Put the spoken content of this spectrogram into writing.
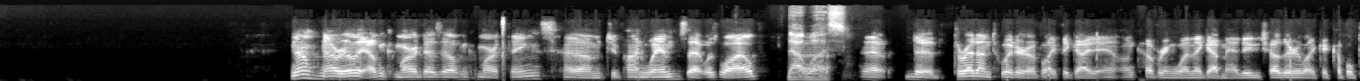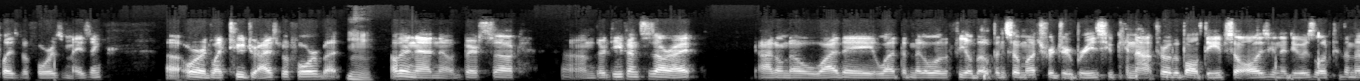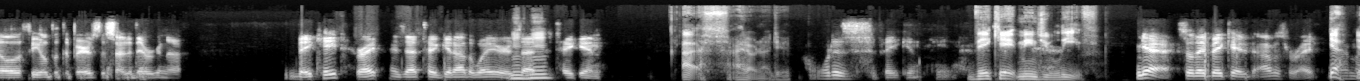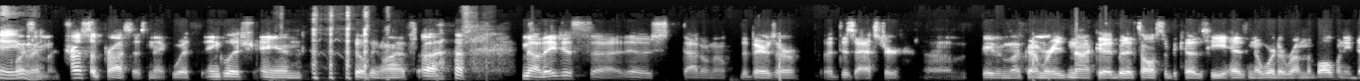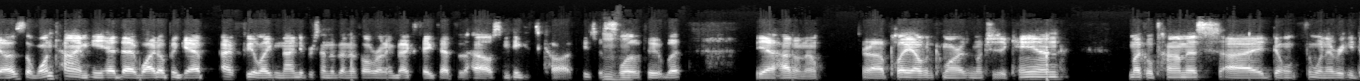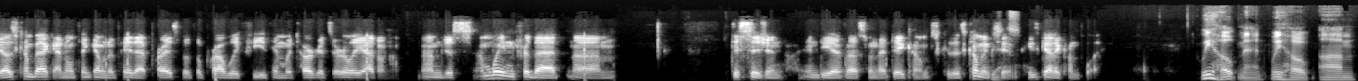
No, not really. Alvin Kamara does Alvin Kamara things. Um, Javon Wims, that was wild. That uh, was uh, the thread on Twitter of like the guy uncovering when they got mad at each other like a couple plays before is amazing, uh, or like two drives before. But mm-hmm. other than that, no, the Bears suck. Um, their defense is all right. I don't know why they let the middle of the field open so much for Drew Brees, who cannot throw the ball deep. So all he's going to do is look to the middle of the field. But the Bears decided they were going to vacate, right? Is that to get out of the way, or is mm-hmm. that to take in? I, I don't know, dude. What does vacant mean? Vacate means you leave. Yeah, so they vacated. I was right. Yeah, yeah, you're right. Trust the process, Nick, with English and building lives. Uh, no, they just. Uh, it was, I don't know. The Bears are a disaster. Um, David Montgomery is not good, but it's also because he has nowhere to run the ball when he does. The one time he had that wide open gap, I feel like 90% of NFL running backs take that to the house and he gets caught. He's just mm-hmm. slow too. But yeah, I don't know. Uh, play Alvin Kamara as much as you can. Michael Thomas, I don't. Whenever he does come back, I don't think I'm going to pay that price, but they'll probably feed him with targets early. I don't know. I'm just I'm waiting for that um, decision in DFS when that day comes because it's coming yes. soon. He's got to come play. We hope, man. We hope. Um,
